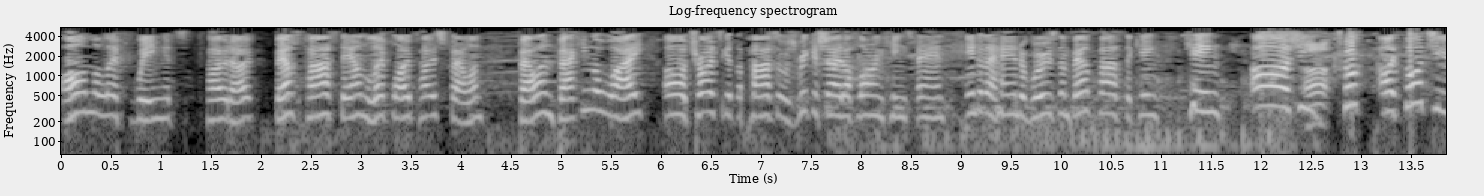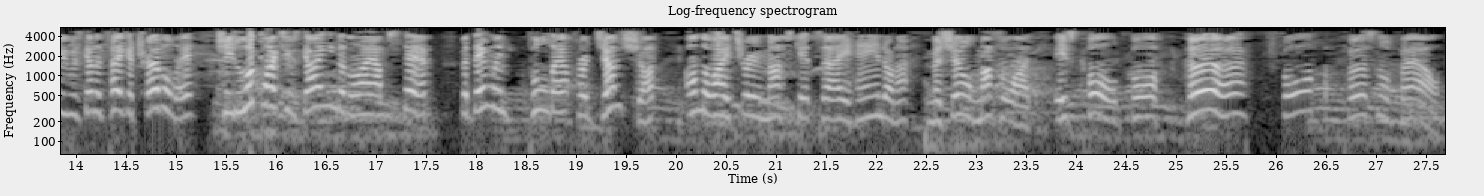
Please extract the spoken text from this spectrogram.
On the left wing, it's Poto. Bounce pass down, left low post Fallon. Fallon backing away. Oh, tries to get the pass. It was ricocheted off Lauren King's hand into the hand of Woosnam. Bounce past the King. King. Oh, she Oh. took. I thought she was going to take a treble there. She looked like she was going into the layup step. But then when pulled out for a jump shot, on the way through, Musk gets a hand on her. Michelle Musselwhite is called for her fourth personal foul.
